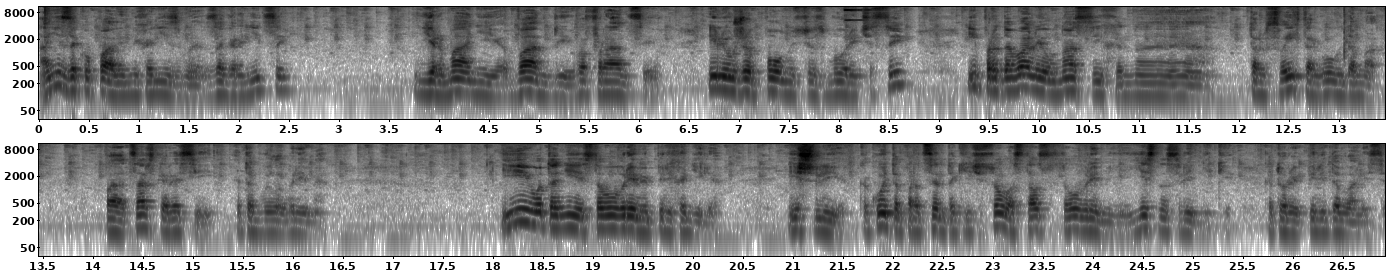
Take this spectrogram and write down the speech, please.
Они закупали механизмы за границей, в Германии, в Англии, во Франции, или уже полностью в сборе часы, и продавали у нас их на, в своих торговых домах по царской России. Это было время. И вот они с того времени переходили и шли. Какой-то процент таких часов остался с того времени. Есть наследники, которые передавались.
